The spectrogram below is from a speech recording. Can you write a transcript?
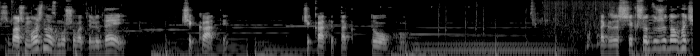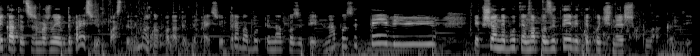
хіба ж можна змушувати людей чекати? Чекати так довго. Так же ж, якщо дуже довго чекати, це ж можна і в депресію впасти. Не можна впадати в депресію. Треба бути на позитиві. На позитиві. Якщо не бути на позитиві, ти почнеш плакати.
